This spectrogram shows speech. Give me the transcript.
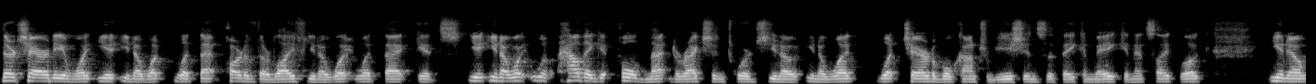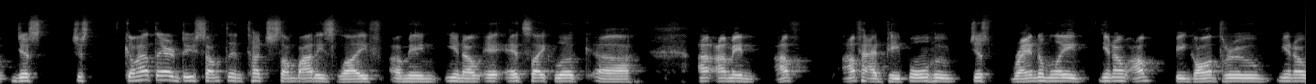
their charity and what you you know what what that part of their life you know what what that gets you, you know what, what how they get pulled in that direction towards you know you know what what charitable contributions that they can make and it's like look you know just just go out there and do something, touch somebody's life. I mean, you know, it, it's like, look, uh, I, I, mean, I've I've had people who just randomly, you know, I'll be going through, you know,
